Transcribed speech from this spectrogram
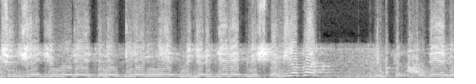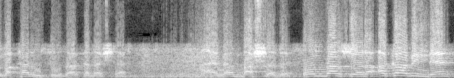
Türkiye Cumhuriyeti'nin İl Emniyet Müdürü gerekli işlemi yapar. Bakın algıya bir bakar mısınız arkadaşlar? Hemen başladı. Ondan sonra akabinde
